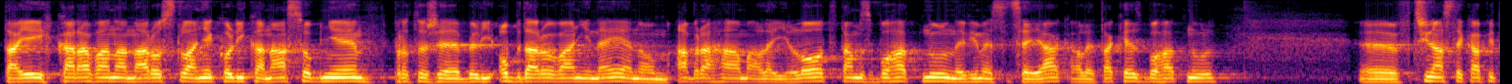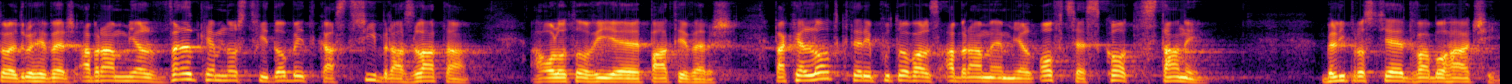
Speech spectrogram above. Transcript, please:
ta jejich karavana narostla několika násobně, protože byli obdarováni nejenom Abraham, ale i Lot tam zbohatnul, nevíme sice jak, ale také zbohatnul. V 13. kapitole 2. verš. Abraham měl velké množství dobytka, stříbra, zlata a o Lotovi je pátý verš. Také Lot, který putoval s Abrahamem, měl ovce, skot, stany. Byli prostě dva boháči.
